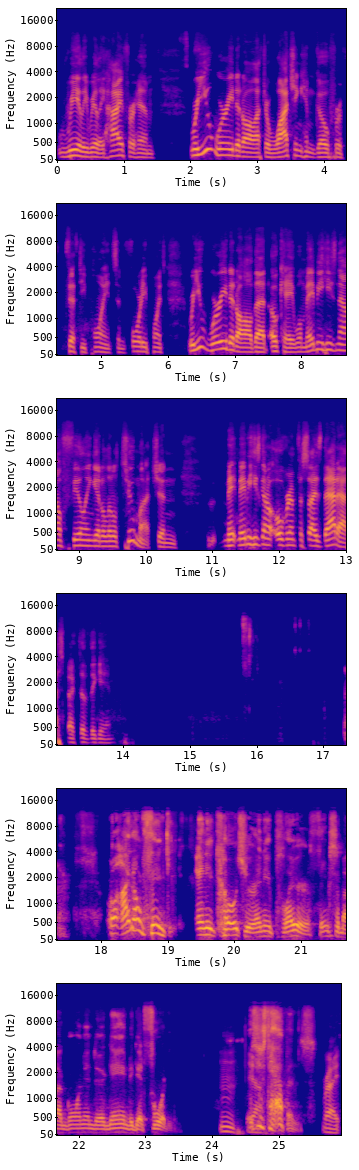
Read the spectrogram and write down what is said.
really really high for him. Were you worried at all after watching him go for 50 points and 40 points? Were you worried at all that okay, well maybe he's now feeling it a little too much and may, maybe he's going to overemphasize that aspect of the game? Well, I don't think any coach or any player thinks about going into a game to get 40. Mm, It just happens. right.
